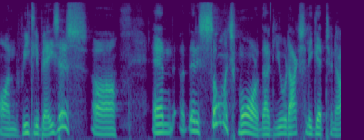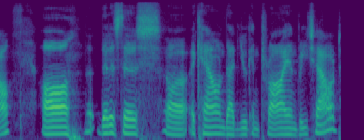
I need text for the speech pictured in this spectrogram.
on weekly basis. Uh, and there is so much more that you would actually get to know. Uh, there is this uh, account that you can try and reach out.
